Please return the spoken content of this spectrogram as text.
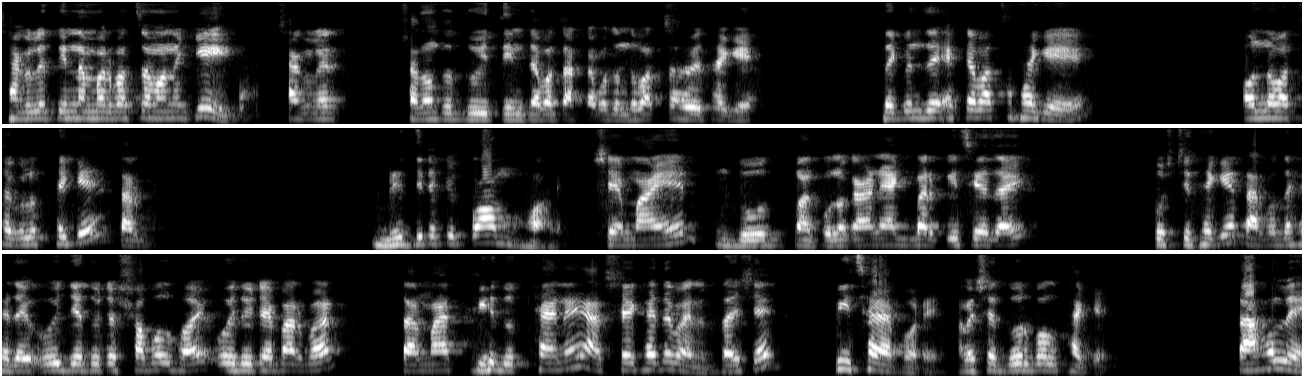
ছাগলের তিন নাম্বার বাচ্চা মানে কি? ছাগলের সাধারণত দুই, তিনটা বা চারটা পর্যন্ত বাচ্চা হয়ে থাকে। দেখবেন যে একটা বাচ্চা থাকে, অন্য বাচ্চাগুলোর থেকে তার বৃদ্ধিটা একটু কম হয়। সে মায়ের দুধ বা কোনো কারণে একবার পিছিয়ে যায় পুষ্টি থেকে, তারপর দেখা যায় ওই যে দুইটা সবল হয়, ওই দুইটাই বারবার তার মায়ের থেকে দুধ খায় নেয় আর সে খাইতে পারে না। তাই সে পিছায়া পড়ে মানে সে দুর্বল থাকে। তাহলে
